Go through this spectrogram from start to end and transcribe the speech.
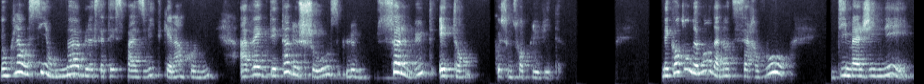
Donc là aussi, on meuble cet espace vide qu'est l'inconnu avec des tas de choses, le seul but étant que ce ne soit plus vide. Mais quand on demande à notre cerveau d'imaginer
